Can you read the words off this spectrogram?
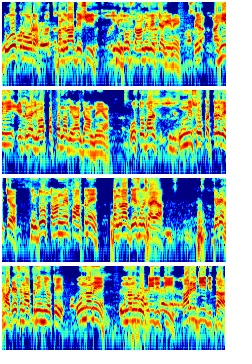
2 ਕਰੋੜ ਬੰਗਲਾਦੇਸ਼ੀ ਹਿੰਦੁਸਤਾਨ ਦੇ ਵਿੱਚ ਹੈਗੇ ਨੇ। ਫਿਰ ਅਸੀਂ ਵੀ ਇੱਟ ਦਾ ਜਵਾਬ ਪੱਥਰ ਨਾਲ ਦੇਣਾ ਜਾਣਦੇ ਆ ਉਸ ਤੋਂ ਬਾਅਦ 1971 ਵਿੱਚ ਹਿੰਦੁਸਤਾਨ ਨੇ, ਭਾਰਤ ਨੇ ਬੰਗਲਾਦੇਸ਼ ਵਸਾਇਆ। ਜਿਹੜੇ ਸਾਡੇ ਸਨਾਤਨੀ ਸੀ ਉੱਥੇ, ਉਹਨਾਂ ਨੇ ਉਹਨਾਂ ਨੂੰ ਰੋਟੀ ਦਿੱਤੀ, ਹਰ ਇੱਕ ਚੀਜ਼ ਦਿੱਤਾ।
